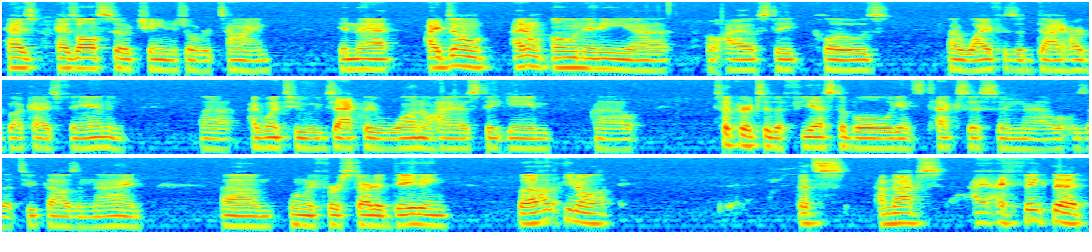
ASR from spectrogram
has has also changed over time. In that I don't I don't own any uh, Ohio State clothes. My wife is a diehard Buckeyes fan, and uh, I went to exactly one Ohio State game. Uh, took her to the Fiesta Bowl against Texas in uh, what was that 2009 um, when we first started dating. But you know, that's I'm not. I, I, think that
